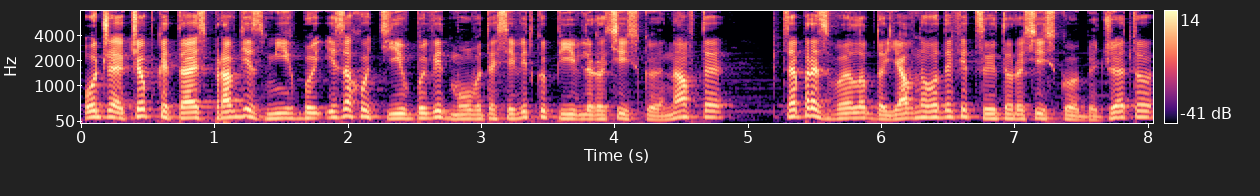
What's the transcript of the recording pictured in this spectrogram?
Отже, якщо б Китай справді зміг би і захотів би відмовитися від купівлі російської нафти, це призвело б до явного дефіциту російського бюджету,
